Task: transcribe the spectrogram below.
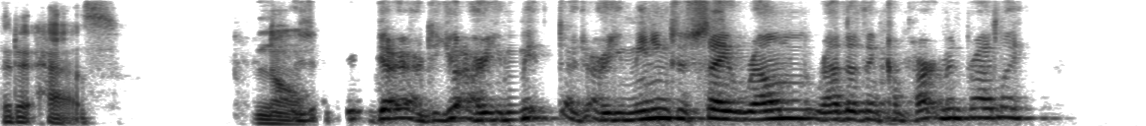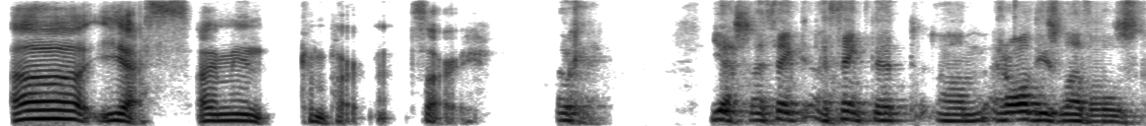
that it has. no. Is- Are you, are you, are you meaning to say realm rather than compartment, Bradley? Uh, yes, I mean compartment, sorry. Okay. Yes, I think, I think that um, at all these levels,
